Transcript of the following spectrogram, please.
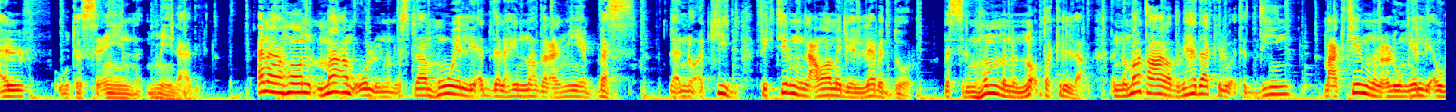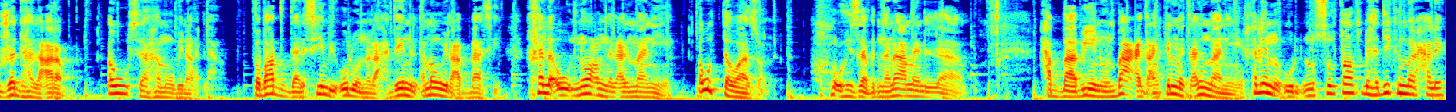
1090 ميلادي. أنا هون ما عم أقول إنه الإسلام هو اللي أدى لهي النهضة العلمية بس لأنه أكيد في كتير من العوامل اللي لعبت دور. بس المهم من النقطة كلها إنه ما تعارض بهداك الوقت الدين مع كتير من العلوم يلي أوجدها العرب أو ساهموا بنقلها فبعض الدارسين بيقولوا إن العهدين الأموي العباسي خلقوا نوع من العلمانية أو التوازن. وإذا بدنا نعمل حبابين ونبعد عن كلمة علمانية. خلينا نقول أن السلطات بهديك المرحلة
